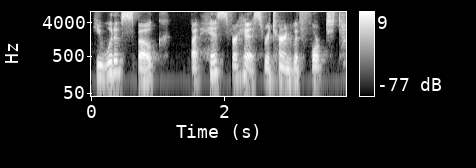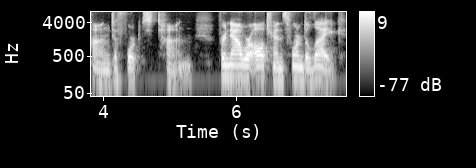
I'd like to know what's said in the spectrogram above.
He would have spoke, but hiss for hiss returned with forked tongue to forked tongue. For now we're all transformed alike,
